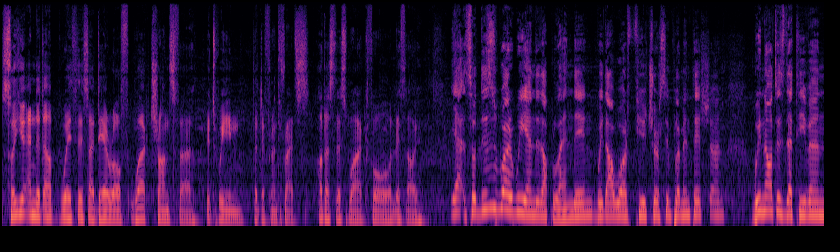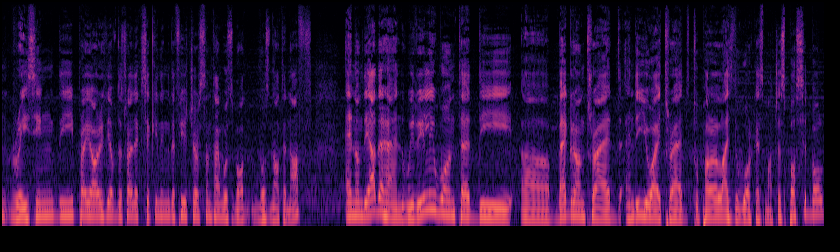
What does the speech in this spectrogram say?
So you ended up with this idea of work transfer between the different threads. How does this work for Litho? Yeah, so this is where we ended up landing with our futures implementation. We noticed that even raising the priority of the thread executing the future sometimes was not, was not enough. And on the other hand, we really wanted the uh, background thread and the UI thread to parallelize the work as much as possible,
